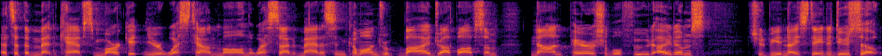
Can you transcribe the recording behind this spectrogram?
That's at the Metcalfe's Market near West Towne Mall on the west side of Madison. Come on by, drop off some non-perishable food items. Should be a nice day to do so.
